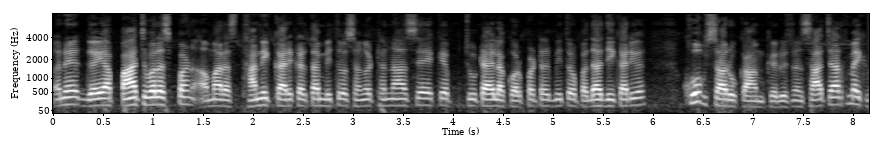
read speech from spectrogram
અને ગયા પાંચ વર્ષ પણ અમારા સ્થાનિક કાર્યકર્તા મિત્રો, સંગઠનના હશે કે ચૂંટાયેલા કોર્પોરેટર મિત્રો, પદાધિકારીઓએ ખૂબ સારું કામ કર્યું છે. અને સાચા અર્થમાં એક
